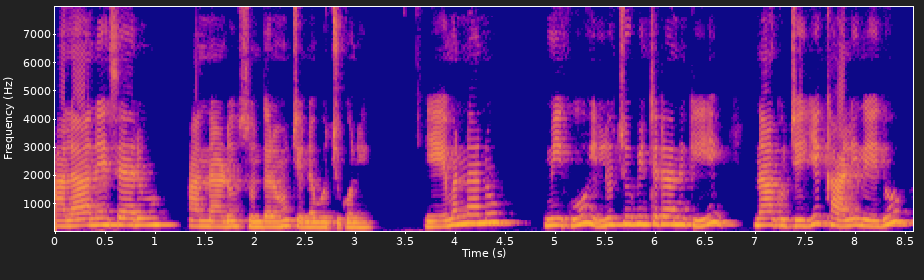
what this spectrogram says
అలా అనేశారు? అన్నాడు సుందరం చిన్నబుచ్చుకొని. ఏమన్నాను? మీకు ఇల్లు చూపించడానికి నాకు చెయ్యి ఖాళీ లేదు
